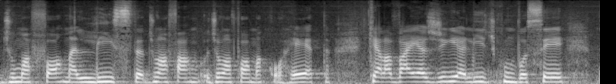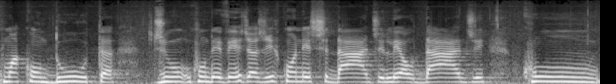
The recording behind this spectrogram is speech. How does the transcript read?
de uma forma lícita, de uma forma, de uma forma correta, que ela vai agir ali com você com uma conduta, um, com o dever de agir com honestidade, lealdade, com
